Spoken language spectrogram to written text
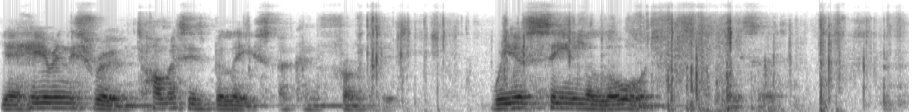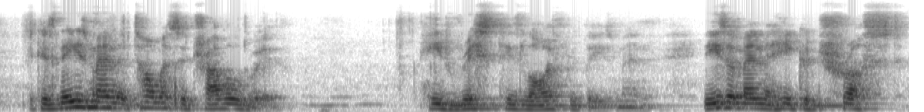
Yet here in this room, Thomas's beliefs are confronted. We have seen the Lord, they said. Because these men that Thomas had travelled with, he'd risked his life with these men. These are men that he could trust.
